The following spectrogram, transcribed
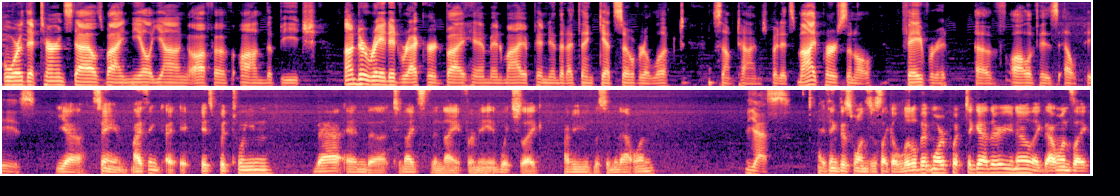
For the Turnstiles by Neil Young off of On the Beach. Underrated record by him, in my opinion, that I think gets overlooked sometimes, but it's my personal favorite of all of his LPs. Yeah, same. I think it's between that and uh, tonight's the night for me. Which like, have you listened to that one? Yes. I think this one's just like a little bit more put together, you know, like that one's like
